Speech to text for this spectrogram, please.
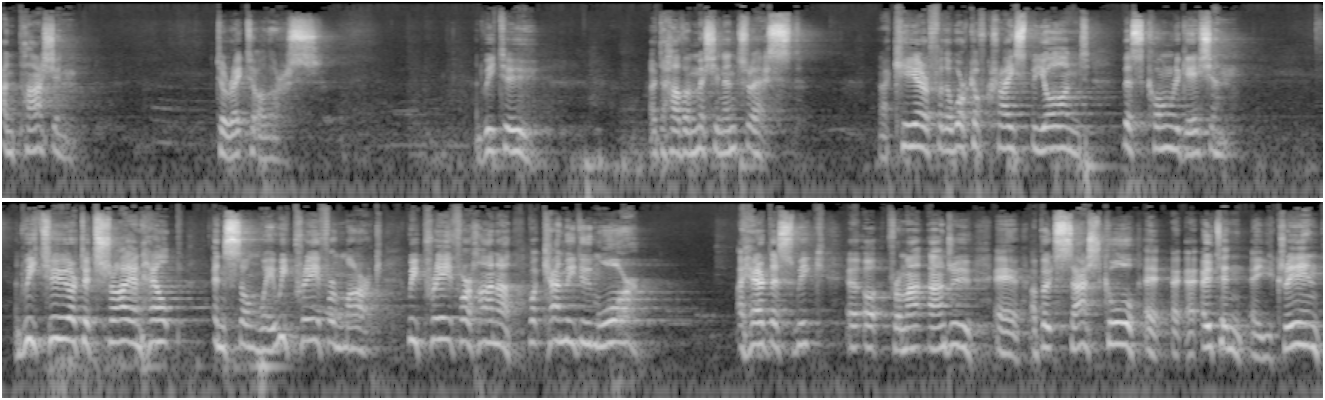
and passion to write to others. And we too are to have a mission interest, a care for the work of Christ beyond this congregation. And we too are to try and help in some way. We pray for Mark, we pray for Hannah, but can we do more? I heard this week uh, uh, from Andrew uh, about Sashko uh, uh, out in uh, Ukraine,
